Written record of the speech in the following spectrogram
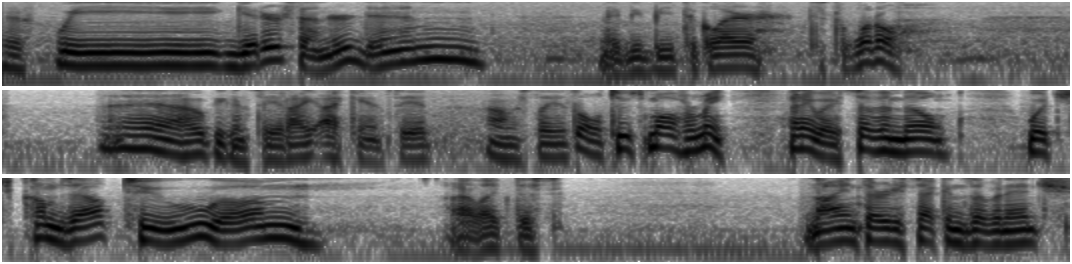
If we get her centered and maybe beat the glare just a little. Yeah, I hope you can see it. I, I can't see it. Honestly, it's all too small for me. Anyway, 7 mil, which comes out to, um, I like this, 9 30 seconds of an inch,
